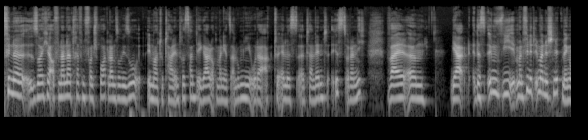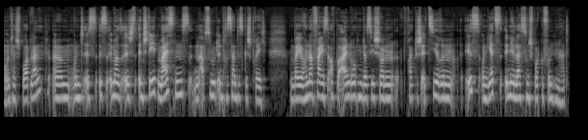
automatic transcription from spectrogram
finde solche Aufeinandertreffen von Sportlern sowieso immer total interessant, egal ob man jetzt Alumni oder aktuelles äh, Talent ist oder nicht, weil ähm, ja, das irgendwie, man findet immer eine Schnittmenge unter Sportlern ähm, und es ist immer, es entsteht meistens ein absolut interessantes Gespräch. Und bei Johanna fand ich es auch beeindruckend, dass sie schon praktisch Erzieherin ist und jetzt in den Leistungssport gefunden hat.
